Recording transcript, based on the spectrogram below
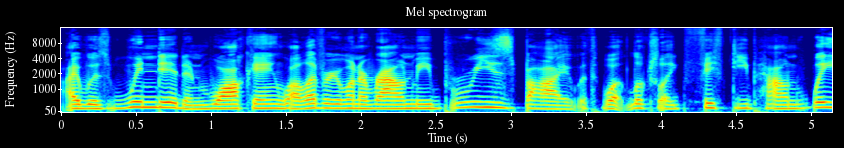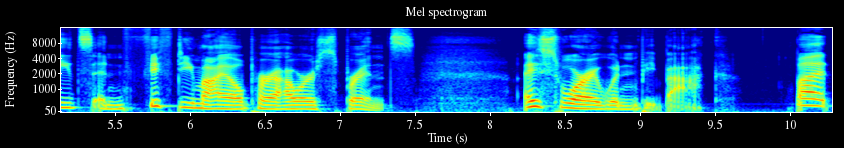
I was winded and walking while everyone around me breezed by with what looked like 50 pound weights and 50 mile per hour sprints. I swore I wouldn't be back. But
